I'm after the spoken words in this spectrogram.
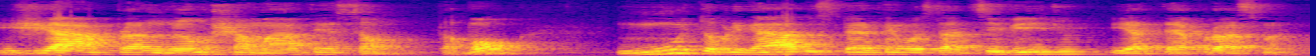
já para não chamar atenção. Tá bom? Muito obrigado, espero que tenham gostado desse vídeo e até a próxima.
